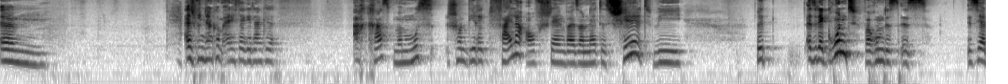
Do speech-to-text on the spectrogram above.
Ähm. Also spontan kommt eigentlich der Gedanke, ach krass, man muss schon direkt Pfeiler aufstellen, weil so ein nettes Schild wie. Also der Grund, warum das ist, ist ja,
